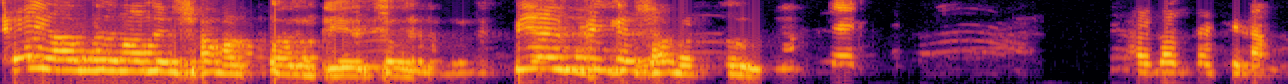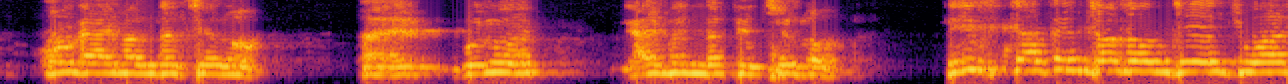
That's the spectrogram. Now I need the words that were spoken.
এই আন্দোলনের সমর্থন দিয়েছে। বিএনপি কে সমর্থন দিয়েছে। ছিল। গুলো গাইবান্ধাতে ছিল যে জোয়ার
